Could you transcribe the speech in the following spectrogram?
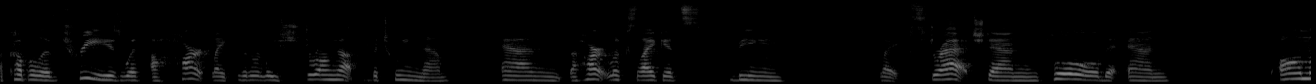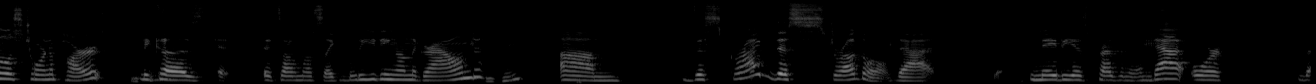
a couple of trees with a heart like literally strung up between them, and the heart looks like it's being like stretched and pulled and almost torn apart Mhm. because it, it's almost like bleeding on the ground Mhm. um, describe this struggle that maybe is present in that, or the,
